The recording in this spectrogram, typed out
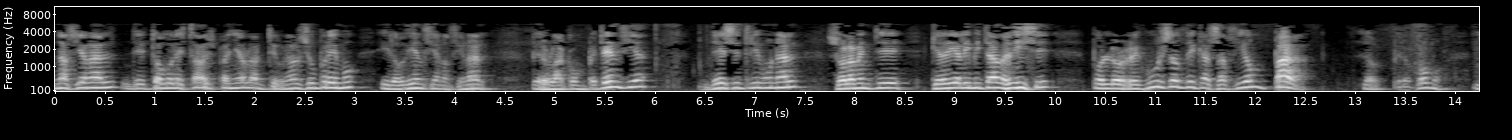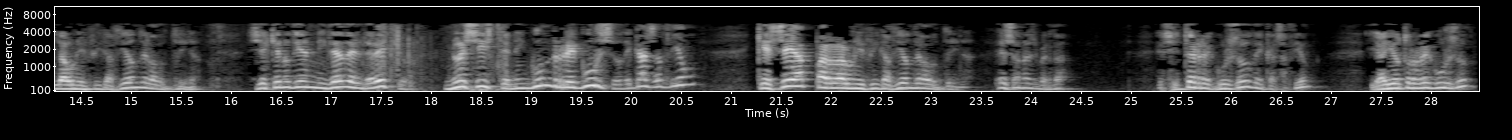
nacional de todo el Estado español al Tribunal Supremo y la Audiencia Nacional. Pero la competencia de ese tribunal solamente quedaría limitada, dice, por los recursos de casación para pero ¿cómo? La unificación de la doctrina. Si es que no tienen ni idea del derecho, no existe ningún recurso de casación que sea para la unificación de la doctrina. Eso no es verdad. Existe recurso de casación y hay otro recurso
